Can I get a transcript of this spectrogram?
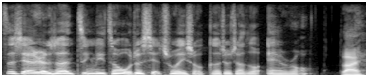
这些人生的经历之后，我就写出了一首歌，就叫做《error》。来，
